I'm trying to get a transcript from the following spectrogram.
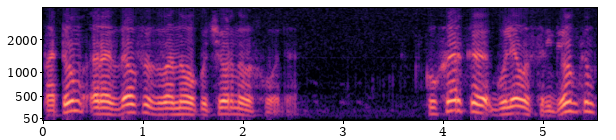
Потом раздался звонок у черного хода. Кухарка гуляла с ребенком,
